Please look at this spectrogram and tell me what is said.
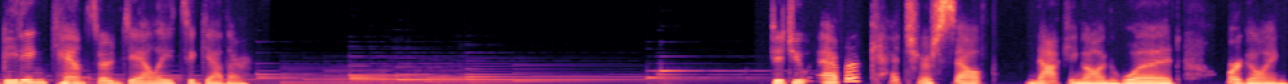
beating cancer daily together. Did you ever catch yourself knocking on wood or going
